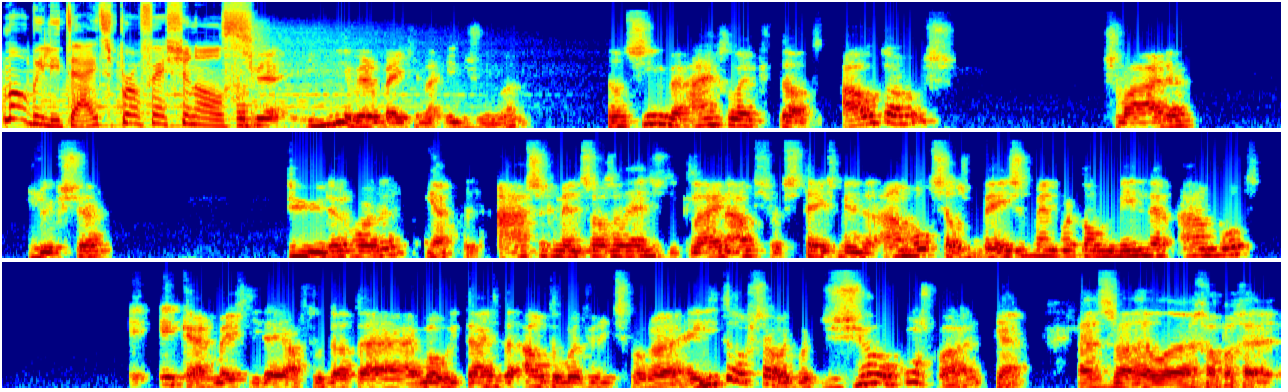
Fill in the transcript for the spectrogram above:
mobiliteitsprofessionals. Als we hier weer een beetje naar inzoomen, dan zien we eigenlijk dat auto's zwaarder, luxe, duurder worden. Ja. Het A-segment zoals dat heet, dus die kleine auto's, wordt steeds minder aanbod. Zelfs B-segment wordt dan minder aanbod. Ik, ik, krijg een beetje het idee af en toe dat uh, mobiliteit, de auto wordt weer iets voor uh, elite of zo. Het wordt zo kostbaar. Ja, dat is wel heel uh, grappig.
